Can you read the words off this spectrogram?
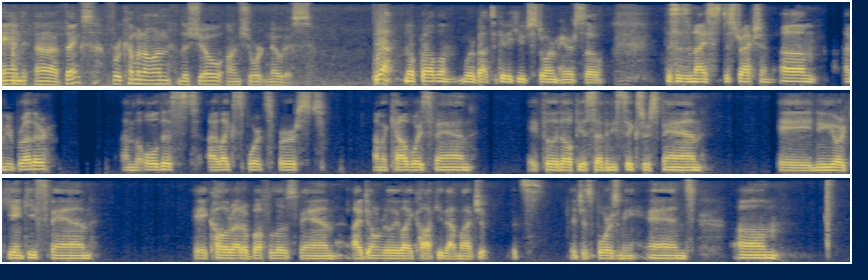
And uh, thanks for coming on the show on short notice. Yeah, no problem. We're about to get a huge storm here, so this is a nice distraction. Um, I'm your brother. I'm the oldest. I like sports first. I'm a Cowboys fan, a Philadelphia 76ers fan, a New York Yankees fan, a Colorado Buffaloes fan. I don't really like hockey that much. It, it's it just bores me. And um,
